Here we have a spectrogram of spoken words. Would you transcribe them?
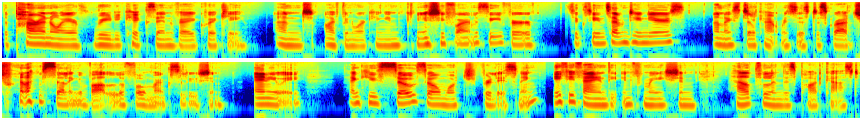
The paranoia really kicks in very quickly. And I've been working in community pharmacy for 16, 17 years, and I still can't resist a scratch when I'm selling a bottle of Fullmark solution. Anyway, Thank you so, so much for listening. If you found the information helpful in this podcast,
